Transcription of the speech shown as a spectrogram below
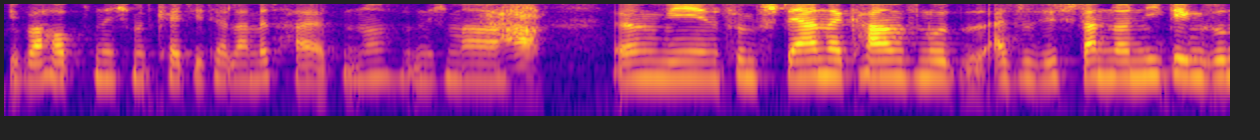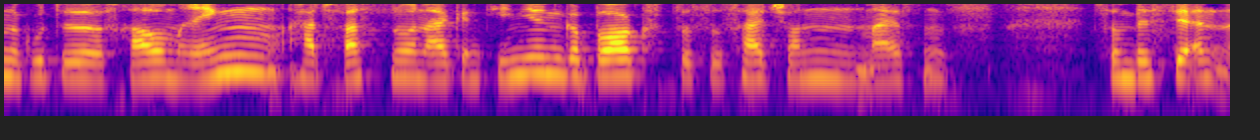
überhaupt nicht mit Katie Taylor mithalten, ne? Nicht mal Ja. irgendwie ein Fünf-Sterne-Kampf, nur, also sie stand noch nie gegen so eine gute Frau im Ring, hat fast nur in Argentinien geboxt. Das ist halt schon meistens so ein bisschen,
